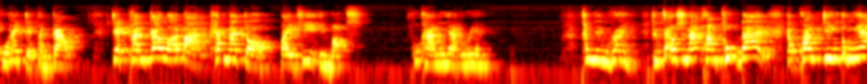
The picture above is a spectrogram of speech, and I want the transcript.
ครูให้ 7,900 7,900 บาท แคปหน้าจอไปที่อินบ็อกซ์ครูขาหนูอยากเรียน ทำอยังไงถึงจะเอาชนะความทุกข์ได้กับความจริงตรงเนี้ย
